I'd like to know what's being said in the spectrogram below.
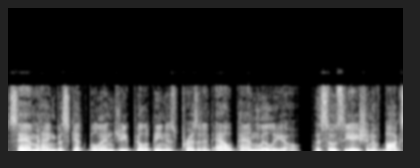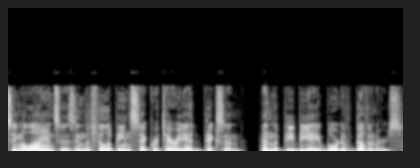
Samahang Basketball NG Pilipinas President Al Panlilio, Association of Boxing Alliances in the Philippines Secretary Ed Picson, and the PBA Board of Governors.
